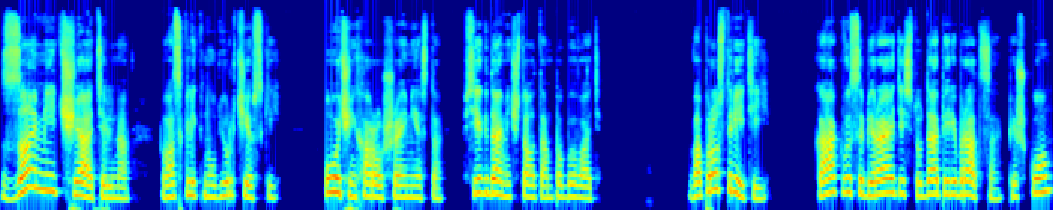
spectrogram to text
Замечательно! воскликнул Юрчевский. Очень хорошее место. Всегда мечтал там побывать. Вопрос третий. Как вы собираетесь туда перебраться? Пешком?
